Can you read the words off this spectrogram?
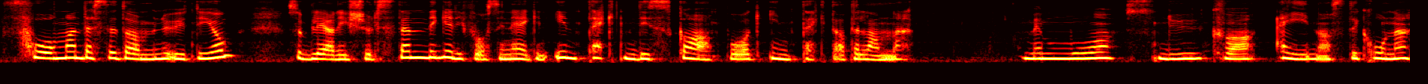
Får man disse damene ut i jobb, så blir de selvstendige, de får sin egen inntekt, men de skaper òg inntekter til landet. Vi må snu hver eneste krone.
